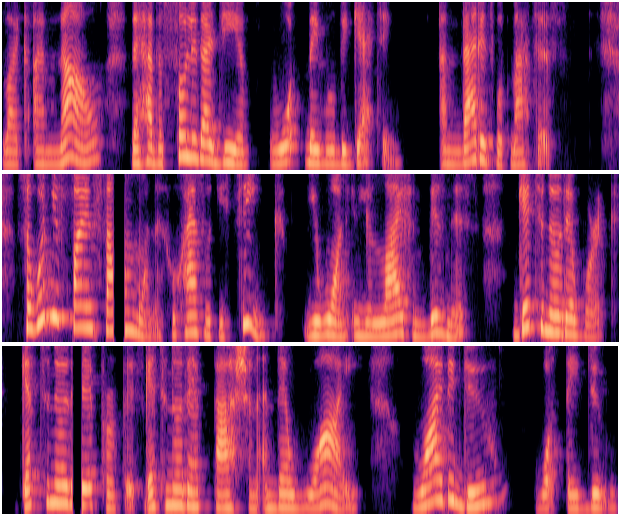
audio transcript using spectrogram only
like I'm now, they have a solid idea of what they will be getting. And that is what matters. So when you find someone who has what you think you want in your life and business, get to know their work, get to know their purpose, get to know their passion and their why, why they do what they do.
